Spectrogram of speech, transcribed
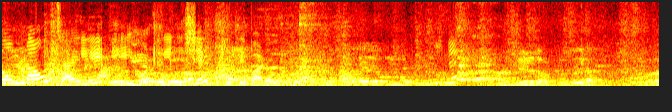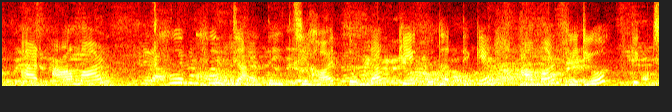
তোমরাও চাইলে এই হোটেলে এসে খেতে পারো। আর আমার খুব খুব জানতে ইচ্ছে হয় তোমরা কে কোথার থেকে আমার ভিডিও দেখছ।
